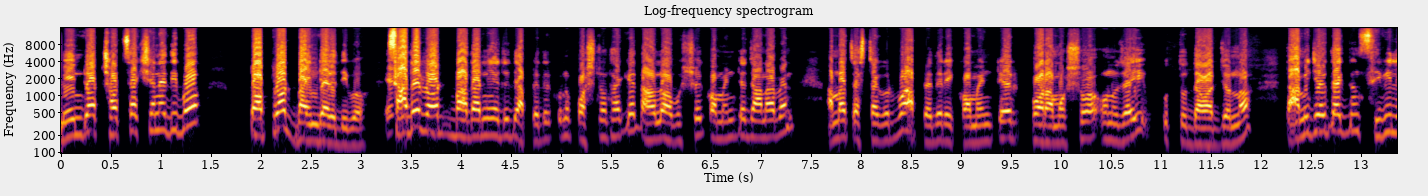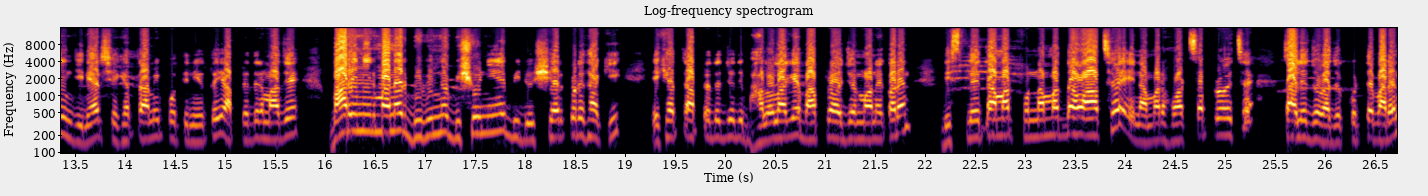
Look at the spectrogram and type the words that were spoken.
মেইন রড শর্ট সেকশনে দিব। টপ রড বাইন্ডারে দিব। ছাদের রড বাঁধা নিয়ে যদি আপনাদের কোনো প্রশ্ন থাকে তাহলে অবশ্যই কমেন্টে জানাবেন। আমরা চেষ্টা করব আপনাদের এই কমেন্টের পরামর্শ অনুযায়ী উত্তর দেওয়ার জন্য। তা আমি যেহেতু একজন সিভিল ইঞ্জিনিয়ার সেক্ষেত্রে আমি প্রতিনিয়তই আপনাদের মাঝে বাড়ি নির্মাণের বিভিন্ন বিষয় নিয়ে ভিডিও শেয়ার করে থাকি। এক্ষেত্রে আপনাদের যদি ভালো লাগে বা প্রয়োজন মনে করেন ডিসপ্লেতে আমার ফোন নাম্বার দেওয়া আছে এই নাম্বার হোয়াটসঅ্যাপ রয়েছে চাইলে যোগাযোগ করতে পারেন।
